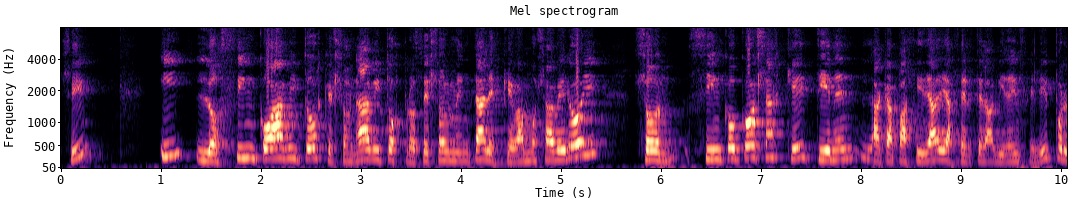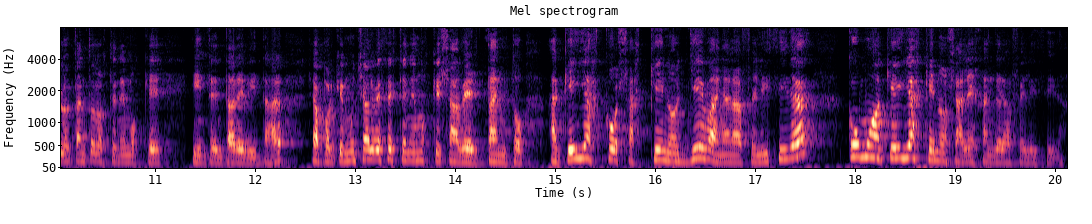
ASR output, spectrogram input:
¿Sí? Y los cinco hábitos, que son hábitos, procesos mentales que vamos a ver hoy, son cinco cosas que tienen la capacidad de hacerte la vida infeliz, por lo tanto los tenemos que intentar evitar. O sea, porque muchas veces tenemos que saber tanto aquellas cosas que nos llevan a la felicidad, como aquellas que nos alejan de la felicidad.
